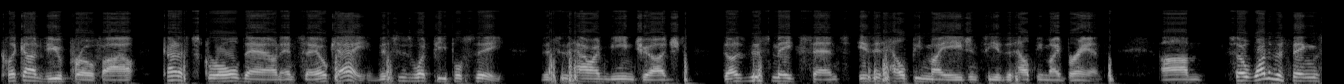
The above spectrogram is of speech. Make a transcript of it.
click on View Profile, kind of scroll down and say, okay, this is what people see. This is how I'm being judged. Does this make sense? Is it helping my agency? Is it helping my brand? Um, so one of the things,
